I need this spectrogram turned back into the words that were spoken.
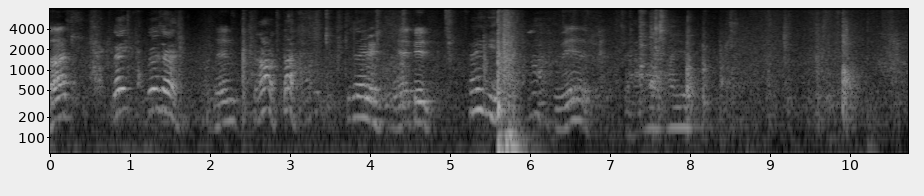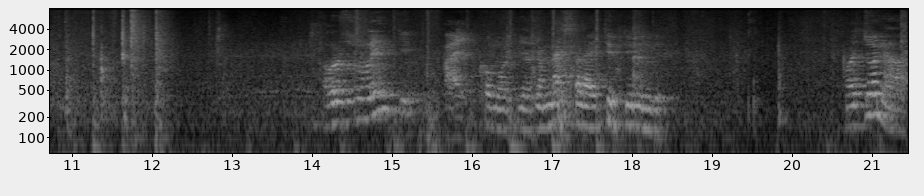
Sæl, Nei, hvað er það? þinn, Já, takk. Hvað segir þið? ég er fín, Það er ekki. viður. Já, það er... Það verður svo svona lengi. Æ, kom on, ég er svona mestalega í 20 mínútur. Hvað er Johnny það?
